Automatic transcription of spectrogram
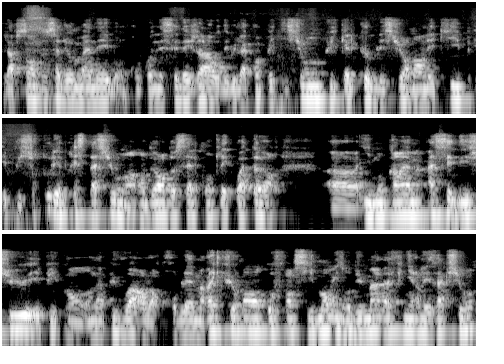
l'absence de Sadio Mané, bon, qu'on connaissait déjà au début de la compétition, puis quelques blessures dans l'équipe, et puis surtout les prestations hein, en dehors de celles contre l'Équateur, euh, ils m'ont quand même assez déçu. Et puis quand on a pu voir leurs problèmes récurrents offensivement, ils ont du mal à finir les actions.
